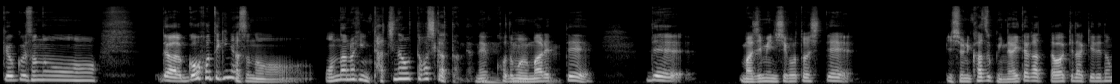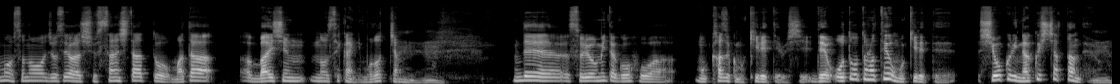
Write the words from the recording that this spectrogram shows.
局その、だから合法的にはその、女の日に立ち直ってほしかったんだよね。うん子供生まれて、で、真面目に仕事して、一緒に家族になりたかったわけだけれども、その女性は出産した後、また売春の世界に戻っちゃうんだよ。で、それを見たゴッホは、もう家族も切れてるし、で、弟の手をも切れて、仕送りなくしちゃったんだよ。うんうん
